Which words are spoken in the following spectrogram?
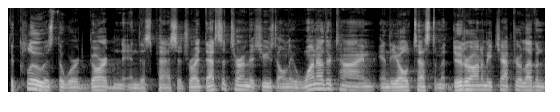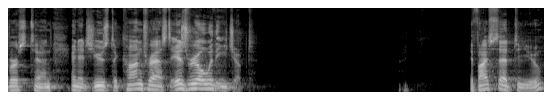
The clue is the word garden in this passage, right? That's a term that's used only one other time in the Old Testament, Deuteronomy chapter 11, verse 10, and it's used to contrast Israel with Egypt. If I said to you,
